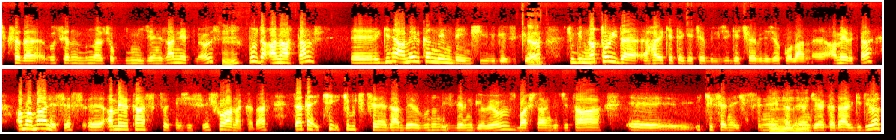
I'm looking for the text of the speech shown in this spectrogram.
çıksa da Rusya'nın bunları çok dinleyeceğini zannetmiyoruz. Hı hı. Burada anahtar e, yine Amerika'nın elindeymiş gibi gözüküyor. Evet. Çünkü NATO'yu da harekete geçebilecek, geçirebilecek olan e, Amerika. Ama maalesef e, Amerikan stratejisi şu ana kadar zaten iki, iki buçuk seneden beri bunun izlerini görüyoruz. Başlangıcı ta e, iki sene, iki sene kadar, önceye kadar gidiyor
